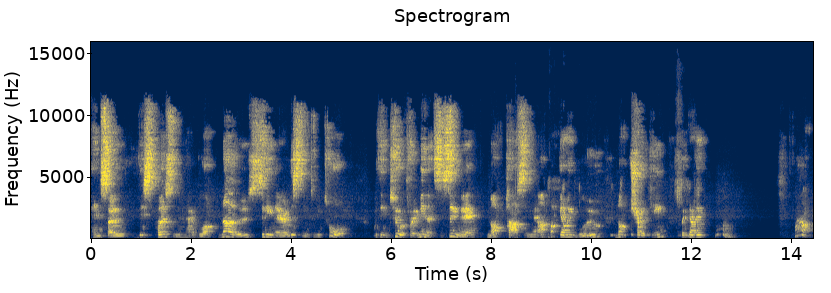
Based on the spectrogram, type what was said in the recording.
And so this person who had a blocked nose, sitting there listening to me talk, within two or three minutes, sitting there, not passing out, not going blue, not choking, but going, hmm, wow,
